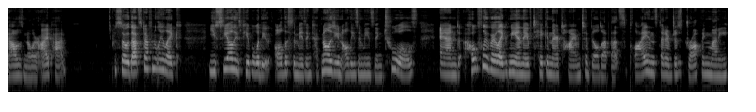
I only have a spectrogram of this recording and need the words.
$1000 iPad. So that's definitely like you see all these people with the, all this amazing technology and all these amazing tools and hopefully they're like me and they've taken their time to build up that supply instead of just dropping money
